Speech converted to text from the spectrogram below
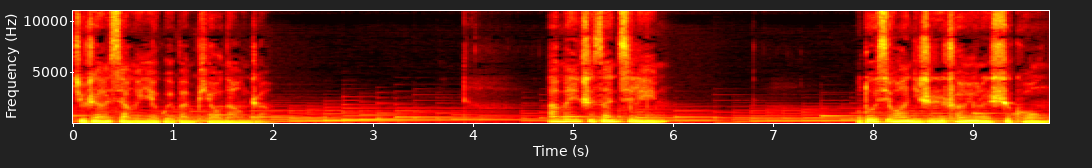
就这样像个野鬼般飘荡着。M H 三七零，我多希望你只是穿越了时空，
